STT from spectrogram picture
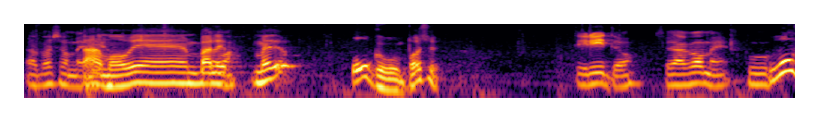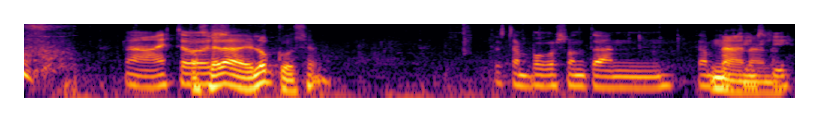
La paso medio. Vamos bien, vale. Toma. ¿Medio? ¡Uh, qué buen pase! Tirito, se la come. Uh. ¡Uf! Nah, estos, Pasera de locos, eh. estos tampoco son tan. tan Nah, nah, Puchinsky.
